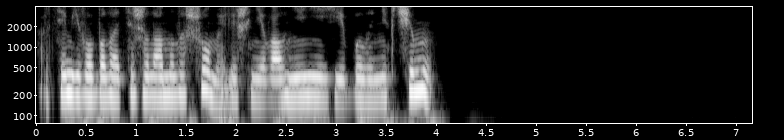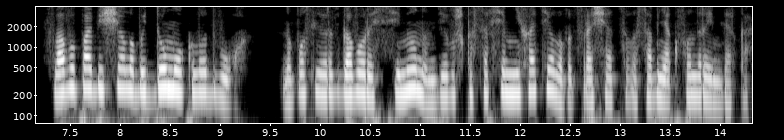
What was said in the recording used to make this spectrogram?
Артемьева была тяжела малышом, и лишнее волнение ей было ни к чему. Слава пообещала быть дома около двух, но после разговора с Семеном девушка совсем не хотела возвращаться в особняк фон Реймберга.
